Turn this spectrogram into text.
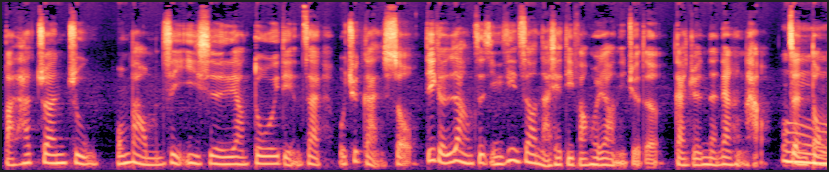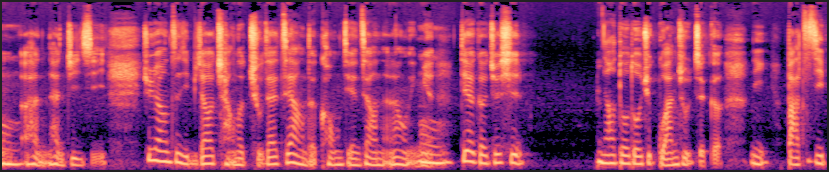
把它专注，我们把我们自己意识的力量多一点，在我去感受。第一个，让自己你一定知道哪些地方会让你觉得感觉能量很好，嗯震动很很积极，去让自己比较长的处在这样的空间、这样的能量里面。嗯第二个就是。你要多多去关注这个，你把自己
